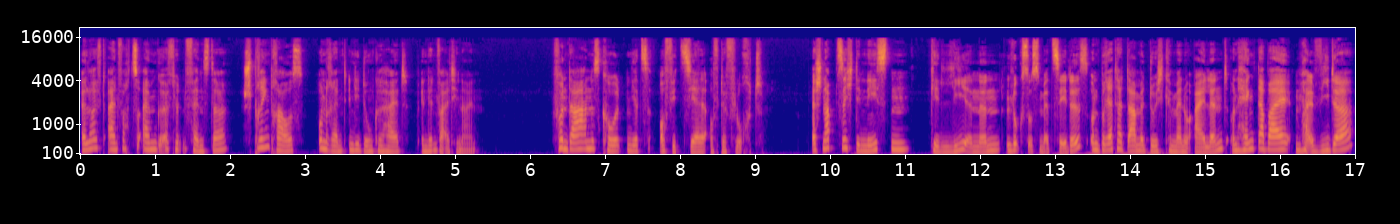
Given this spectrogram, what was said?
Er läuft einfach zu einem geöffneten Fenster, springt raus und rennt in die Dunkelheit in den Wald hinein. Von da an ist Colton jetzt offiziell auf der Flucht. Er schnappt sich den nächsten geliehenen Luxus-Mercedes und brettert damit durch Camano Island und hängt dabei mal wieder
